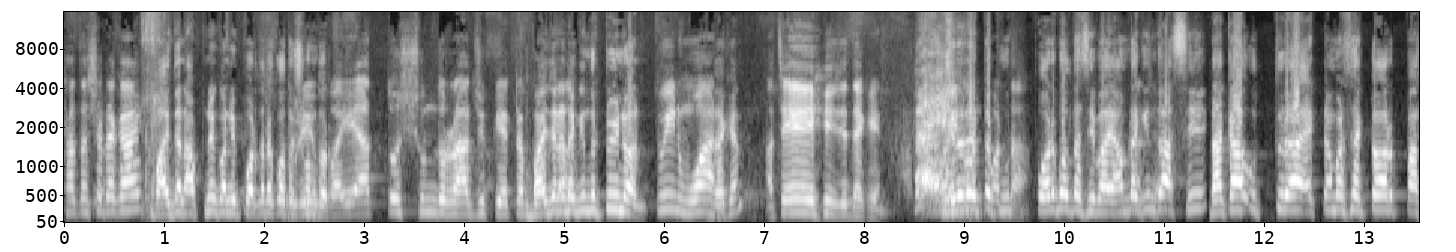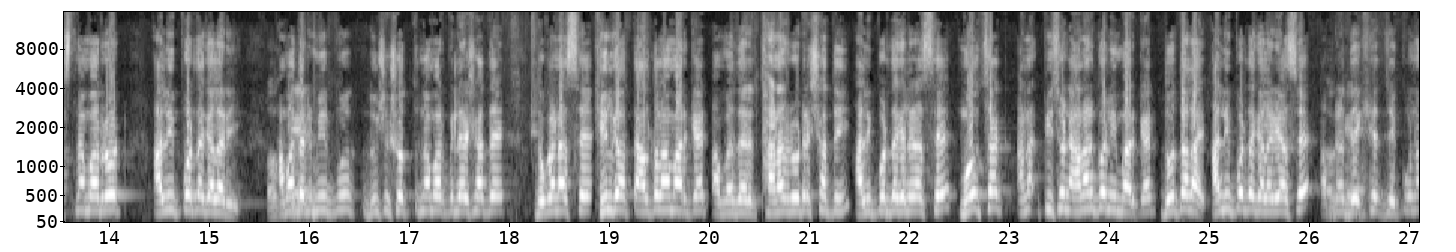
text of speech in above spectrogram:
সাতাশশো টাকায়। ভাইজান আপনি কোন পর্দাটা কত সুন্দর। ভাই এত সুন্দর রাজকীয় একটা ভাইজান এটা কিন্তু টুইন ওয়ান টুইন ওয়ান দেখেন। আচ্ছা এই যে দেখেন। পরে বলতাছি ভাই আমরা কিন্তু আসছি ঢাকা উত্তরা এক নম্বর সেক্টর পাঁচ নম্বর রোড আলিপর্দা গ্যালারি। আমাদের মিরপুর দুইশো সত্তর নম্বর পিলারের সাথে দোকান আছে খিলগাঁও তালতলা মার্কেট আমাদের থানার রোডের সাথেই আলিপর্দা গ্যালারি আছে মৌচাক পিছনে আনারকলি মার্কেট দোতলায় আলিপর্দা গ্যালারি আছে। আপনারা দেখে যে কোনো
